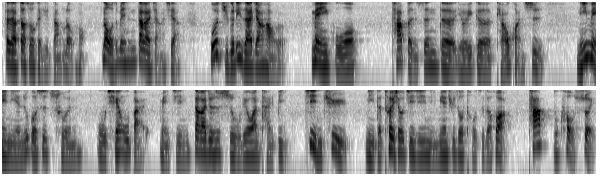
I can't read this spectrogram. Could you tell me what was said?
大家到时候可以去当漏哈。那我这边先大概讲一下，我举个例子来讲好了。美国它本身的有一个条款是，你每年如果是存五千五百美金，大概就是十五六万台币。进去你的退休基金里面去做投资的话，它不扣税，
